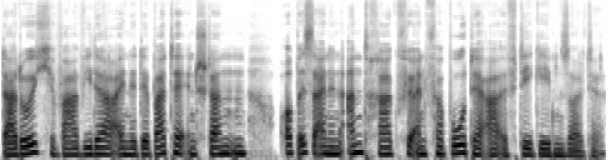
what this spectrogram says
Dadurch war wieder eine Debatte entstanden, ob es einen Antrag für ein Verbot der AfD geben sollte.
